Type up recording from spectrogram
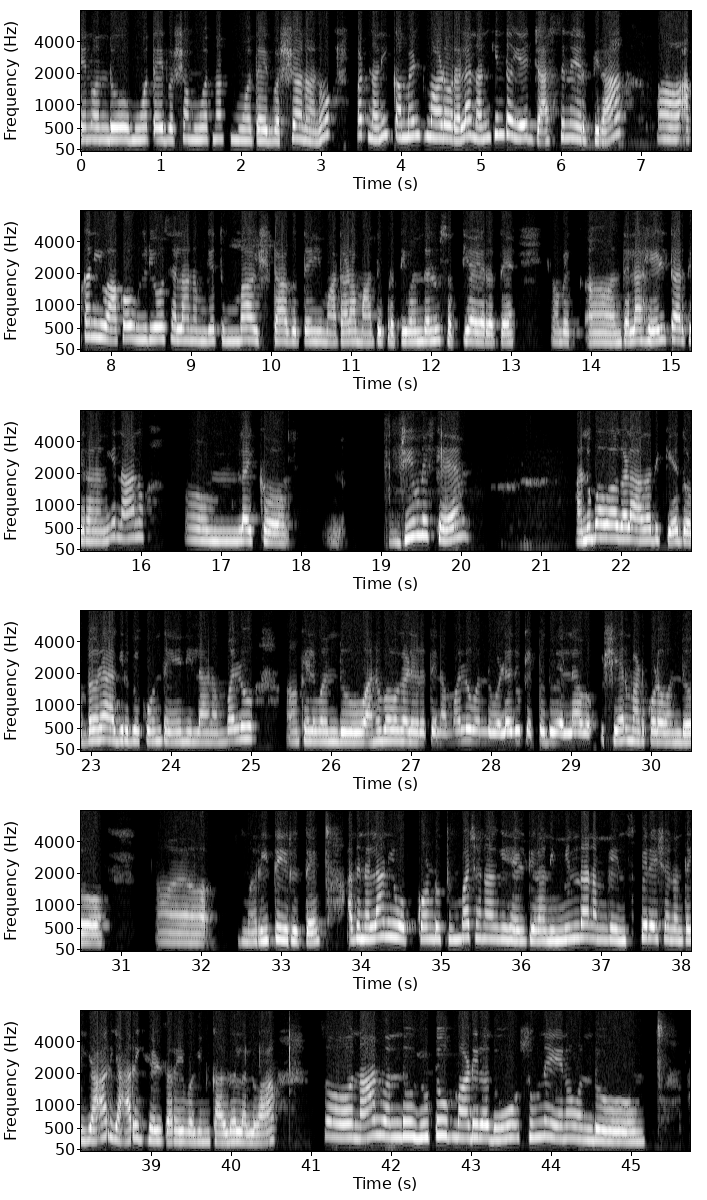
ಏನೊಂದು ಮೂವತ್ತೈದು ವರ್ಷ ಮೂವತ್ನಾಲ್ಕು ಮೂವತ್ತೈದು ವರ್ಷ ನಾನು ಬಟ್ ನನಗ್ ಕಮೆಂಟ್ ಮಾಡೋರಲ್ಲ, ನನ್ಗಿಂತ ಏಜ್ ಜಾಸ್ತಿನೇ ಇರ್ತೀರಾ? ಅಕ್ಕ ನೀವ್ ಹಾಕೋ ವಿಡಿಯೋಸ್ ಎಲ್ಲ ನಮ್ಗೆ ತುಂಬಾ ಇಷ್ಟ ಆಗುತ್ತೆ. ನೀವ್ ಮಾತಾಡೋ ಮಾತು ಪ್ರತಿಯೊಂದಲ್ಲೂ ಸತ್ಯ ಇರುತ್ತೆ. ಆ, ಆ, ಅಂತೆಲ್ಲ ಹೇಳ್ತಾ ಇರ್ತೀರಾ ನನ್ಗೆ? ನಾನು ಲೈಕ್ ಜೀವನಕ್ಕೆ ಅನುಭವಗಳಾಗೋದಿಕ್ಕೆ ದೊಡ್ಡವರೇ ಆಗಿರ್ಬೇಕು ಅಂತ ಏನಿಲ್ಲ. ನಮ್ಮಲ್ಲೂ ಆ, ಕೆಲವೊಂದು ಅನುಭವಗಳಿರುತ್ತೆ. ನಮ್ಮಲ್ಲೂ ಒಂದು ಒಳ್ಳೇದು ಕೆಟ್ಟದ್ದು ಎಲ್ಲ ಶೇರ್ ಮಾಡ್ಕೊಳ್ಳೋ ಒಂದು ಆ ರೀತಿ ಇರುತ್ತೆ. ಅದನ್ನೆಲ್ಲ ನೀವು ಒಪ್ಕೊಂಡು ತುಂಬಾ ಚೆನ್ನಾಗಿ ಹೇಳ್ತೀರಾ? ನಿಮ್ಮಿಂದ ನಮ್ಗೆ ಇನ್ಸ್ಪಿರೇಷನ್ ಅಂತ ಯಾರು ಯಾರಿಗ್ ಹೇಳ್ತಾರೆ ಇವಾಗಿನ ಕಾಲದಲ್ಲಲ್ವಾ? ಸೊ ನಾನ್ ಒಂದು ಯೂಟ್ಯೂಬ್ ಮಾಡಿರೋದು ಸುಮ್ನೆ ಏನೋ ಒಂದು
